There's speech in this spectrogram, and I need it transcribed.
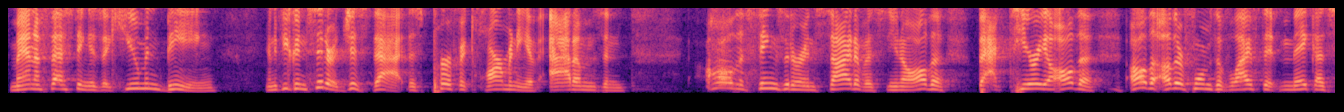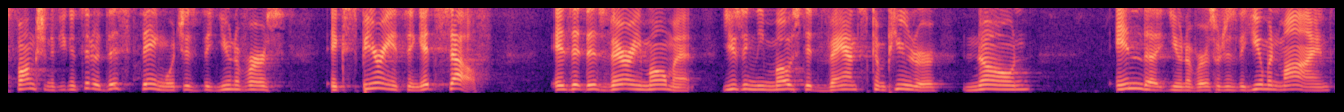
manifesting as a human being, and if you consider just that, this perfect harmony of atoms and all the things that are inside of us, you know, all the bacteria, all the all the other forms of life that make us function. If you consider this thing, which is the universe experiencing itself, is at this very moment using the most advanced computer known in the universe, which is the human mind,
